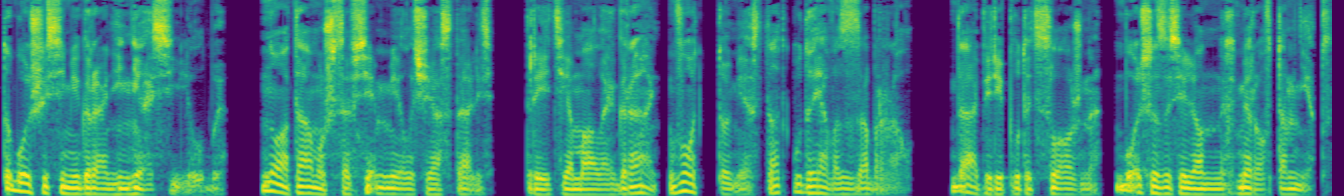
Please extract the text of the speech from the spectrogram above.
то больше семи граней не осилил бы. Ну а там уж совсем мелочи остались. Третья малая грань — вот то место, откуда я вас забрал. Да, перепутать сложно, больше заселенных миров там нет.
